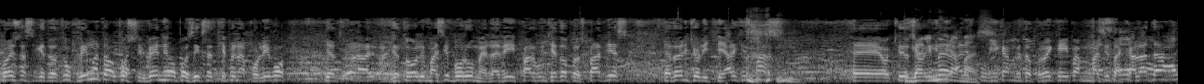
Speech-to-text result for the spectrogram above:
μπορέσουν να συγκεντρωθούν χρήματα, όπως συμβαίνει, όπως δείξατε και πριν από λίγο, για το, για το όλοι μαζί μπορούμε. Δηλαδή υπάρχουν και εδώ προσπάθειες, εδώ είναι και ο Λυκειάρχης μας, ε, ο κύριος καλημέρα Ζαλγιδιάδης, μας. που βγήκαμε και το πρωί και είπαμε μαζί τα κάλαντα.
